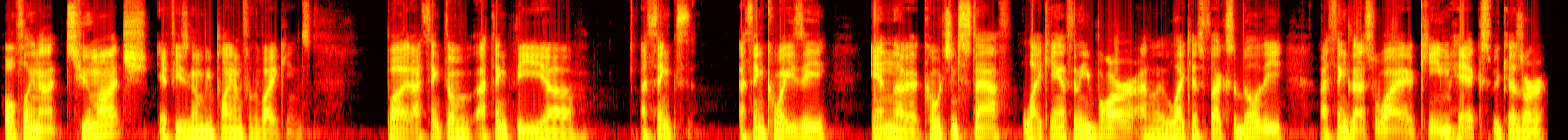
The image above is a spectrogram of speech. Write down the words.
Hopefully not too much if he's going to be playing for the Vikings. But I think the I think the uh, I think I think Kwesi and the coaching staff like Anthony Barr. I like his flexibility. I think that's why Akiem Hicks because our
